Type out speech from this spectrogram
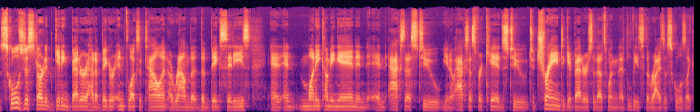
schools just started getting better, had a bigger influx of talent around the the big cities and and money coming in and and access to, you know, access for kids to to train to get better. So that's when that leads to the rise of schools like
